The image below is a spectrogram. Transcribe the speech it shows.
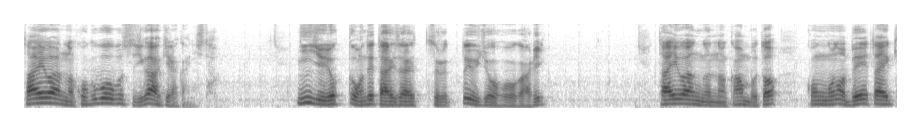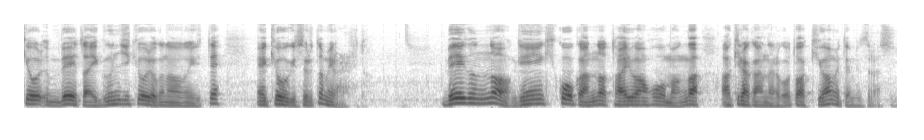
台湾の国防部筋が明らかにした24日まで滞在するという情報があり台湾軍の幹部と今後の米台米台軍事協力などについて協議するとみられると米軍の現役高官の台湾訪問が明らかになることは極めて珍しい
